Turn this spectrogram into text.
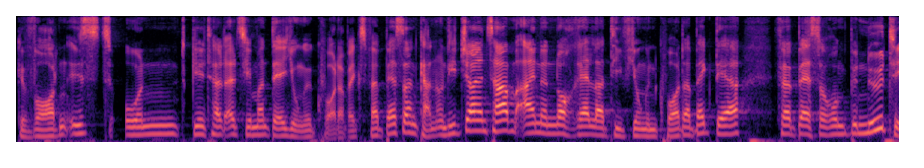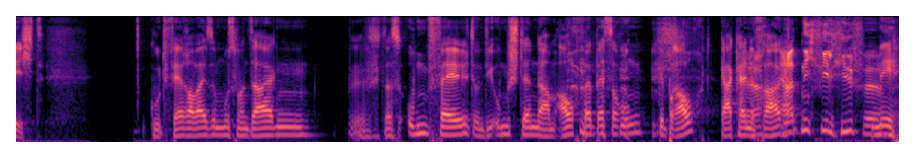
geworden ist und gilt halt als jemand, der junge Quarterbacks verbessern kann. Und die Giants haben einen noch relativ jungen Quarterback, der Verbesserung benötigt. Gut, fairerweise muss man sagen, das Umfeld und die Umstände haben auch Verbesserungen gebraucht, gar keine ja, Frage. Er hat nicht viel Hilfe nee.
